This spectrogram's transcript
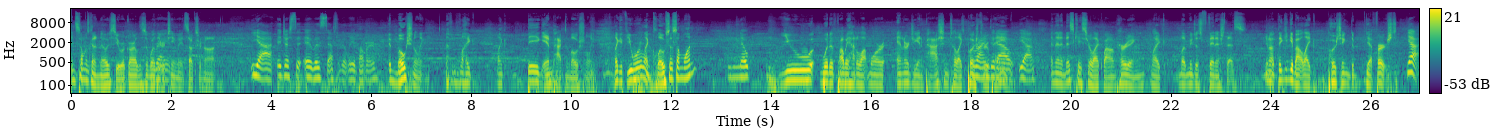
and someone's gonna notice you, regardless of whether your teammate sucks or not. Yeah, it just it was definitely a bummer. Emotionally, like, like big impact emotionally. Like if you were like close to someone, Nope. you would have probably had a lot more energy and passion to like push Grind through it pain. out. Yeah. And then in this case, you're like, wow, I'm hurting. Like, let me just finish this. You're mm-hmm. not thinking about like pushing to get first. Yeah.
